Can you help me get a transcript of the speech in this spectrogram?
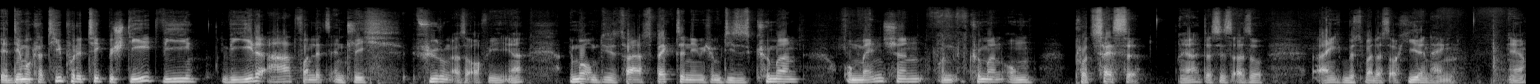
äh, Demokratiepolitik besteht wie, wie jede Art von letztendlich Führung, also auch wie, ja, immer um diese zwei Aspekte, nämlich um dieses Kümmern um Menschen und Kümmern um Prozesse. Ja, das ist also, eigentlich müsste man das auch hier hinhängen. Ja,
